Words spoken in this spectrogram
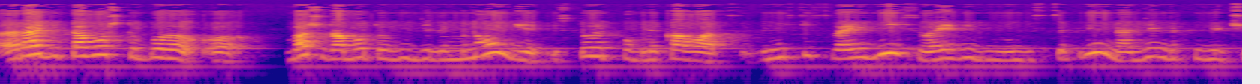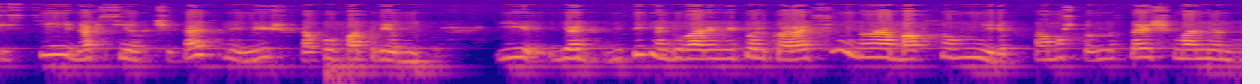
ради того, чтобы Вашу работу увидели многие, и стоит публиковаться, донести свои идеи, свои видения дисциплины, отдельных ее частей до всех читателей, имеющих такую потребность. И я действительно говорю не только о России, но и обо всем мире, потому что в настоящий момент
